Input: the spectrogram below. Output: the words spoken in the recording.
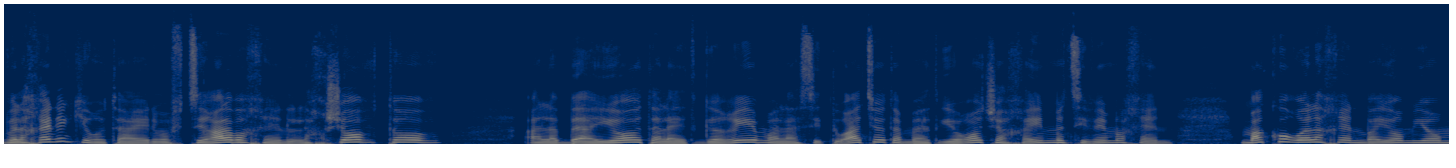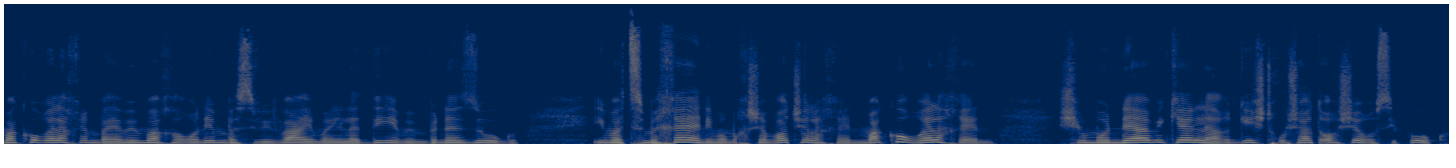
ולכן, יקירותיי, אני מפצירה בכן לחשוב טוב על הבעיות, על האתגרים, על הסיטואציות המאתגרות שהחיים מציבים לכן. מה קורה לכן ביום-יום? מה קורה לכן בימים האחרונים בסביבה, עם הילדים, עם בני זוג, עם עצמכן, עם המחשבות שלכן? מה קורה לכן שמונע מכן להרגיש תחושת אושר או סיפוק?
